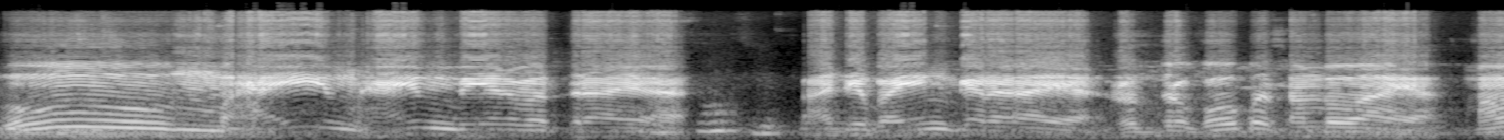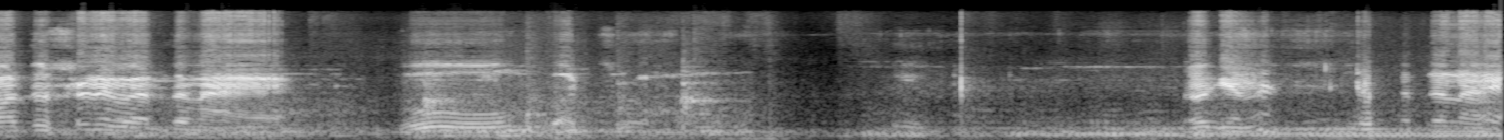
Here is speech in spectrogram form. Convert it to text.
ఓం హైం హైం వీరభద్రాయ అతి భయంకరాయ రుద్రగోప సంభవాయ మమ దుష్ట నివర్తనాయ ఓం పత్స్వహ ఓకేనా నివర్తనాయ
